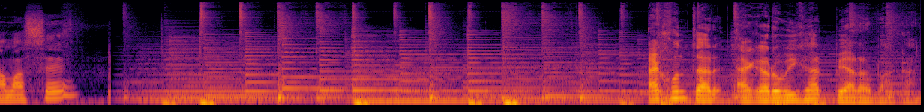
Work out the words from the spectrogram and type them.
আম আছে। এখন তার এগারো বিঘার পেয়ারার বাগান।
